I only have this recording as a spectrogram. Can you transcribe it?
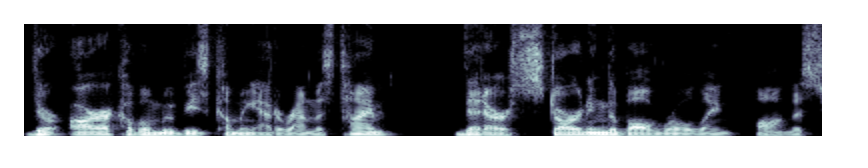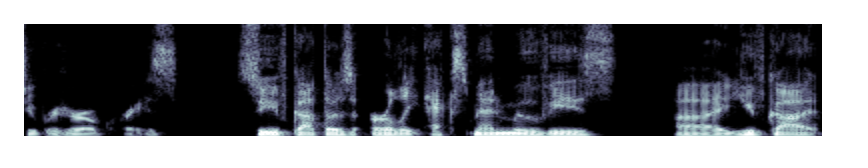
there are a couple movies coming out around this time that are starting the ball rolling on the superhero craze. So you've got those early X-Men movies. Uh, you've got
